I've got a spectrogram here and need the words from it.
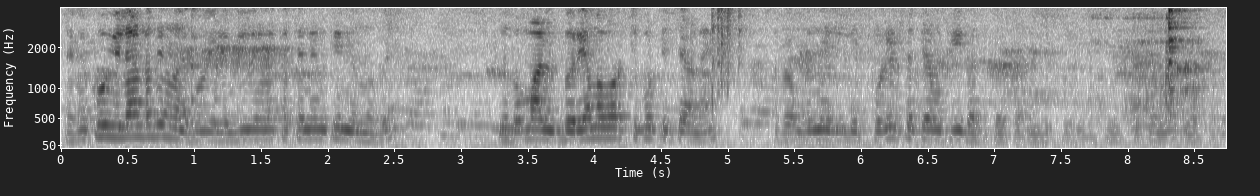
ഇതൊക്കെ കുയിലാണ്ട് തിന്നത് കുയിലും കിളികളൊക്കെ തന്നെയാണ് തിന്നുന്നത്. ഇതിപ്പോൾ മൾബറി നമ്മൾ കുറച്ച് പൊട്ടിച്ചാണ്. അപ്പോൾ നമുക്ക് നെല്ലിപ്പൊടി എടുത്തിട്ട് നമുക്ക് ഇടത്ത് വെക്കാം. നെല്ലിപ്പൊടി ഇടുന്ന അടിപൊളിയാണ് സംഭവം.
